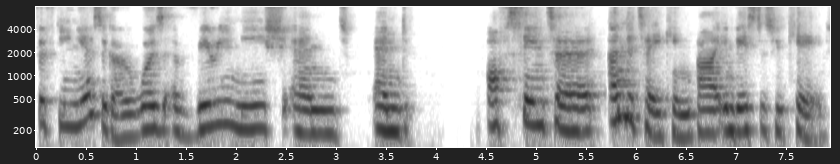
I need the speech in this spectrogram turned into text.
15 years ago was a very niche and and off-center undertaking by investors who cared.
